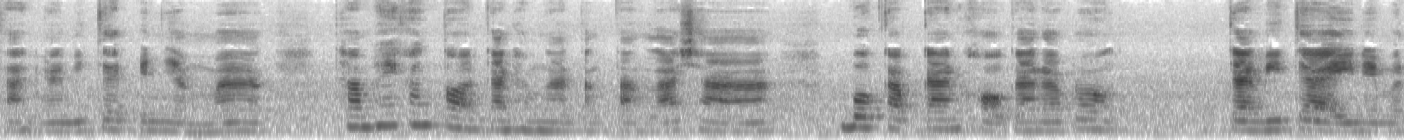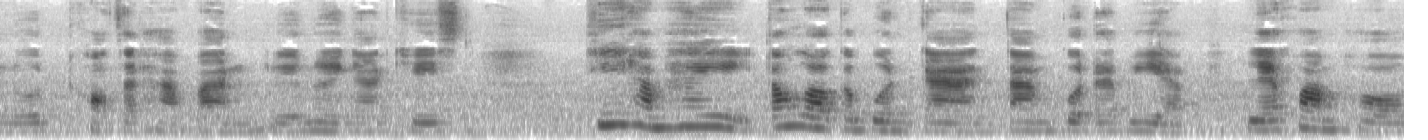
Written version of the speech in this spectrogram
สารงานวิจัยเป็นอย่างมากทำให้ขั้นตอนการทำงานต่างๆ ล่าช้า บวกกับการขอการรับรอง การวิจัยในมนุษย์ของสถาบันหรือหน่วยงานคริสตที่ทำให้ต้องรอกระบวนการตามกฎระเบียบ และความพร้อม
